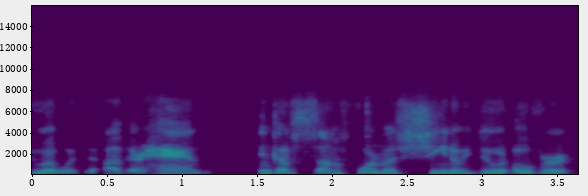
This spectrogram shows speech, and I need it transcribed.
do it with the other hand. Think of some form of shinoi. Do it over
